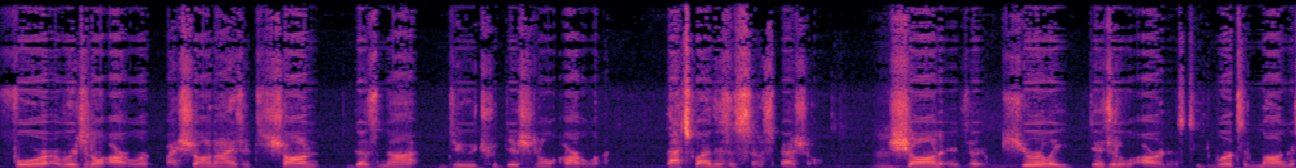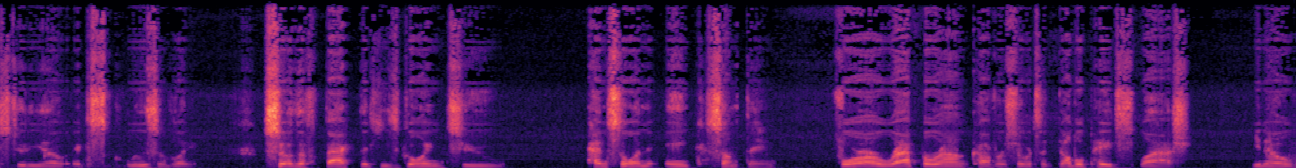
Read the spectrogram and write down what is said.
for original artwork by Sean Izaakse. Sean does not do traditional artwork. That's why this is so special. Mm. Sean is a purely digital artist. He works at Manga Studio exclusively. So the fact that he's going to pencil and ink something for our wraparound cover, so it's a double page splash, you know,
